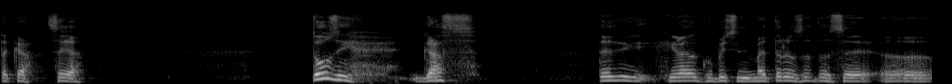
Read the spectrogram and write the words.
Така, сега. Този газ, тези 1000 кубични метра, за да се а,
